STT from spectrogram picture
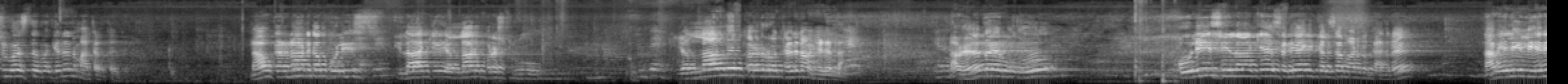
ಸುವ್ಯವಸ್ಥೆ ಬಗ್ಗೆ ನಾನು ಮಾತಾಡ್ತಾ ಇದ್ದೀನಿ. ನಾವು ಕರ್ನಾಟಕ ಪೊಲೀಸ್ ಇಲಾಖೆ ಎಲ್ಲಾರು ಭ್ರಷ್ಟರು. ಎಲ್ಲಾರು ಕಳ್ಳರು ಅಂತ ಹೇಳಿ ನಾವು ಹೇಳಲ್ಲ. ನಾವು ಹೇಳ್ತಾ ಇರುವುದು, ಪೊಲೀಸ್ ಇಲಾಖೆ ಸರಿಯಾಗಿ ಕೆಲಸ ಮಾಡ್ಬೇಕಾದ್ರೆ ನಾವೆಲ್ಲಿ ಇಲ್ಲಿ ಏನು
